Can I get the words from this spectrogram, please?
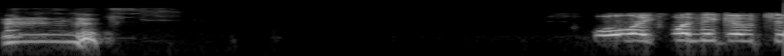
Well, like when they go to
